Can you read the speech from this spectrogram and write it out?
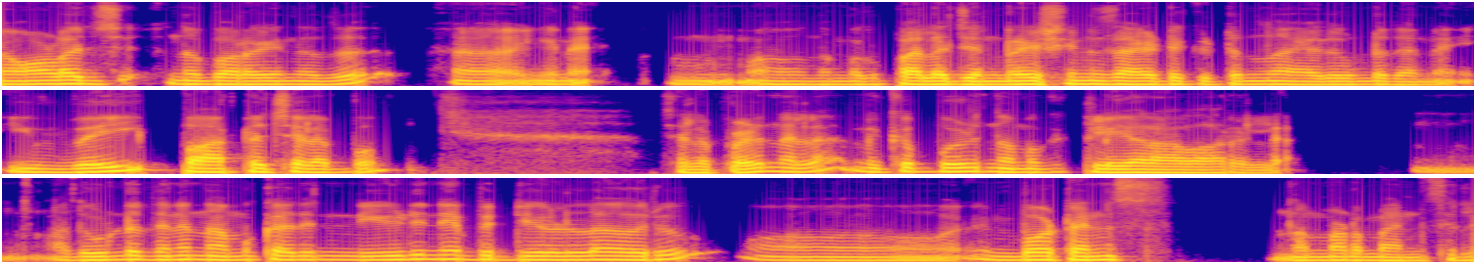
നോളജ് എന്ന് പറയുന്നത് ഇങ്ങനെ നമുക്ക് പല ജനറേഷൻസ് ആയിട്ട് കിട്ടുന്നതായതുകൊണ്ട് തന്നെ ഈ വെയ് പാർട്ട് ചിലപ്പം ചിലപ്പോഴെന്നല്ല മിക്കപ്പോഴും നമുക്ക് ക്ലിയർ ആവാറില്ല. അതുകൊണ്ട് തന്നെ നമുക്കതിന് നീഡിനെ പറ്റിയുള്ള ഒരു ഇമ്പോർട്ടൻസ് നമ്മുടെ മനസ്സിൽ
